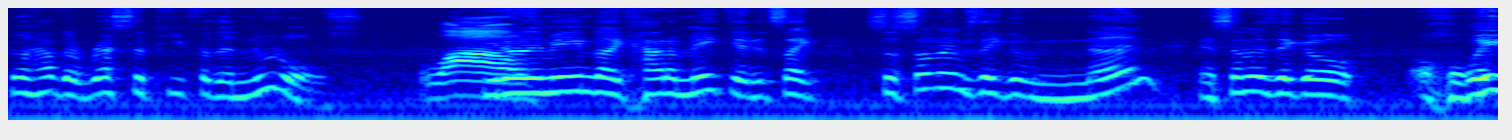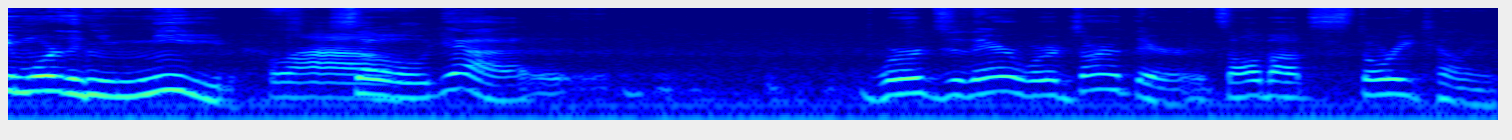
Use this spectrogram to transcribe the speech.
he'll have the recipe for the noodles. wow. You know what I mean? Like how to make it. It's like so sometimes they go none, and sometimes they go oh, way more than you need. Wow. So yeah, words are there, words aren't there. It's all about storytelling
